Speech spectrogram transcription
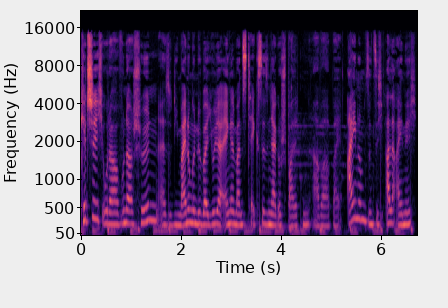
Kitschig oder wunderschön, also die Meinungen über Julia Engelmanns Texte sind ja gespalten, aber bei einem sind sich alle einig.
